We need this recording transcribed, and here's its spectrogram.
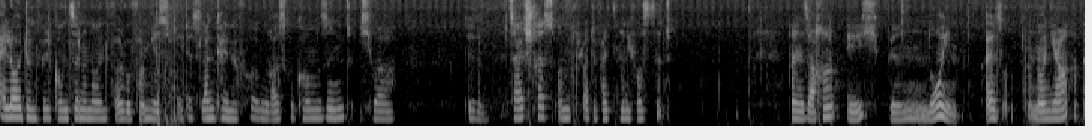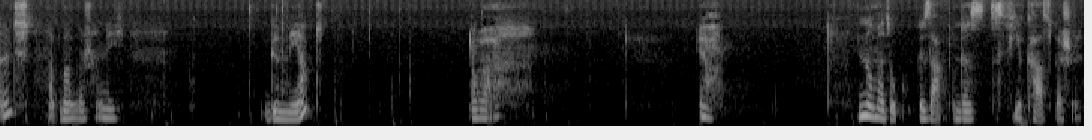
Hi Leute und willkommen zu einer neuen Folge von mir. Sorry, dass lang keine Folgen rausgekommen sind. Ich war ähm, im Zeitstress und Leute, falls ihr noch nicht wusstet, eine Sache, ich bin neun. Also neun Jahre alt, hat man wahrscheinlich gemerkt. Aber ja, nur mal so gesagt. Und das ist das 4K-Special.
